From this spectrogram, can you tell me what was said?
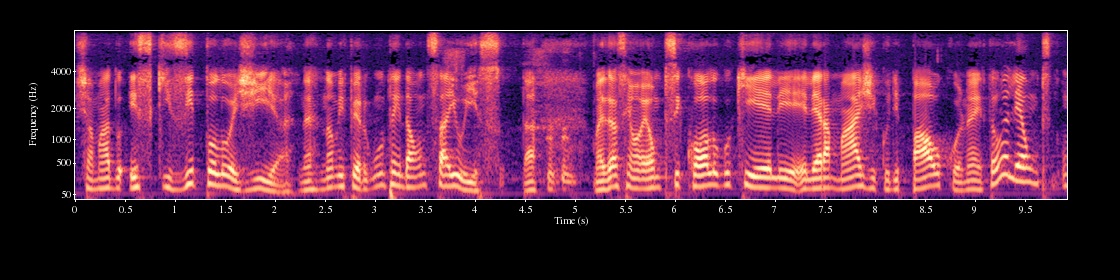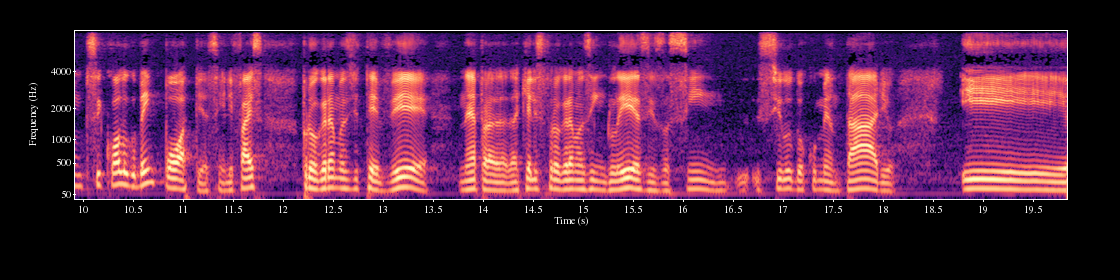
chamado Esquisitologia, né? Não me perguntem de onde saiu isso, tá? Mas assim, é um psicólogo que ele, ele era mágico de palco, né? Então ele é um, um psicólogo bem pop, assim, ele faz programas de TV, né, para daqueles programas ingleses assim, estilo documentário. E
